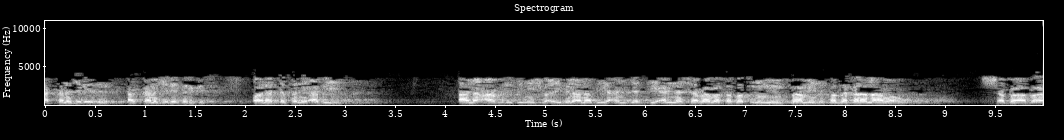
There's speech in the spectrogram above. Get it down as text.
أكن جريد أكن جريد ركس قال حدثني أبي أنا عمرو بن شعيب عن أبي عن جدي أن شبابة بطن من فهم فذكر نهوه شبابا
